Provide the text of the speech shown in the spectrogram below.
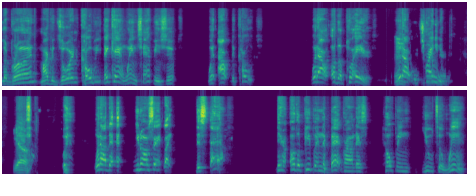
LeBron, Michael Jordan, Kobe, they can't win championships without the coach, without other players, Mm. without the trainers, Yeah. without the, you know what I'm saying? Like the staff. There are other people in the background that's helping you to win.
